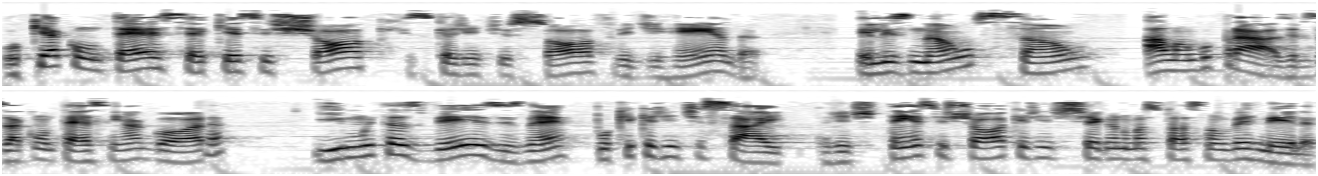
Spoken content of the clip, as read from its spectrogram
O que acontece é que esses choques que a gente sofre de renda, eles não são a longo prazo, eles acontecem agora E muitas vezes, né, por que, que a gente sai? A gente tem esse choque, a gente chega numa situação vermelha,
